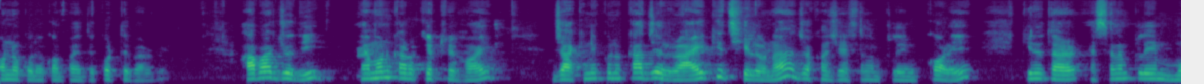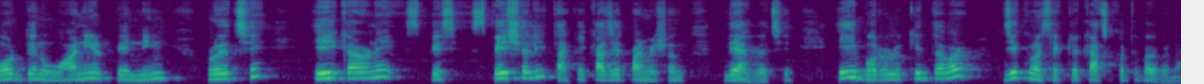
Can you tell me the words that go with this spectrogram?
অন্য কোনো কোম্পানিতে করতে পারবে। আবার যদি এমন কারও ক্ষেত্রে হয় যা কিনা কোনো কাজের রাইটই ছিল না যখন সে অ্যাসালাম ক্লেম করে কিন্তু তার asylum claim more than one year pending রয়েছে। এই কারণে স্পেশালি তাকে কাজের পারমিশন দেওয়া হয়েছে। এই ভদ্রলোক কিন্তু আবার যে কোনো সেক্টরে কাজ করতে পারবে না।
